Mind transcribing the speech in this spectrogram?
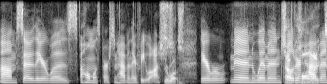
Um, so there was a homeless person having their feet washed. There was. There were men, women, children having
